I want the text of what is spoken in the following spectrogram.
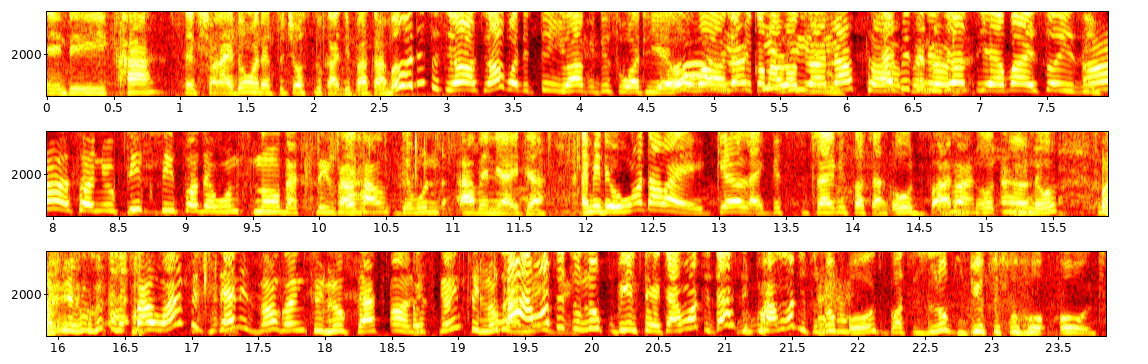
in the car section i don't want them to just look at the back and oh this is yours you have all the thing you have in this word here oh, Oh, wow let me come and rob your you laptop everything is just here why it's so easy Oh, so when you pick people, they won't know that there's a Then house. They wouldn't have any idea. I mean, they wonder why a girl like this is driving such an old van, Van, old, uh-huh. you know. But But once it's done, it's not going to look that old. It's going to look no, I want it to look vintage. I want it. That's. the- I want it to look old, but it's look beautiful old.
